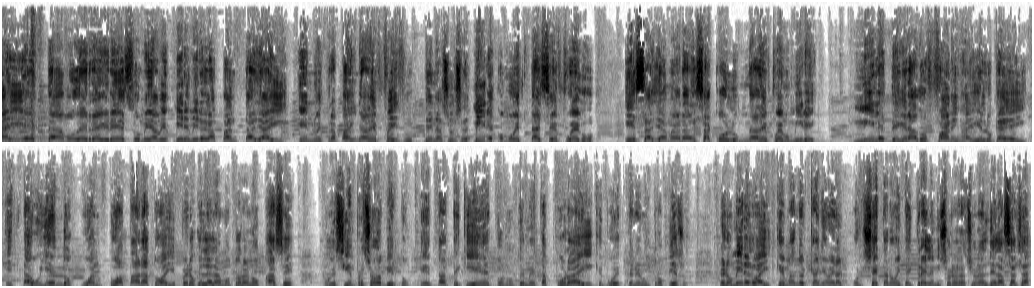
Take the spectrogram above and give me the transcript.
Ahí estamos de regreso, mi amigo. Mire, mire la pantalla ahí en nuestra página de Facebook de Nación Z. Mire cómo está ese fuego, esa llamarada, esa columna de fuego. Mire, miles de grados Fahrenheit es lo que hay ahí. Está huyendo cuanto aparato hay. Espero que el de la motora no pase, porque siempre se lo advierto. Quédate quieto, no te metas por ahí, que puedes tener un tropiezo. Pero mírelo ahí, quemando el cañaveral por Z93, la emisora nacional de la salsa.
